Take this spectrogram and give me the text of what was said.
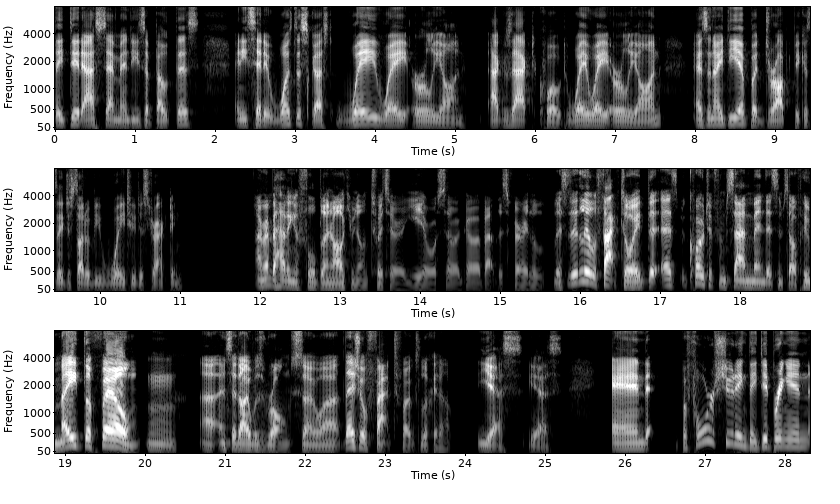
They did ask Sam Mendes about this, and he said it was discussed way, way early on. Exact quote, way, way early on as an idea, but dropped because they just thought it would be way too distracting. I remember having a full blown argument on Twitter a year or so ago about this very little this little factoid that as quoted from Sam Mendes himself, who made the film, Mm. uh, and said I was wrong. So uh, there's your fact, folks. Look it up. Yes, yes. And before shooting, they did bring in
